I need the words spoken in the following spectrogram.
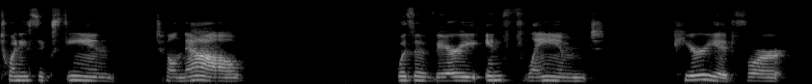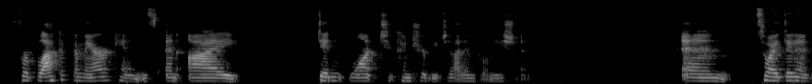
2016 till now, was a very inflamed period for for black americans and i didn't want to contribute to that inflammation. And so i didn't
